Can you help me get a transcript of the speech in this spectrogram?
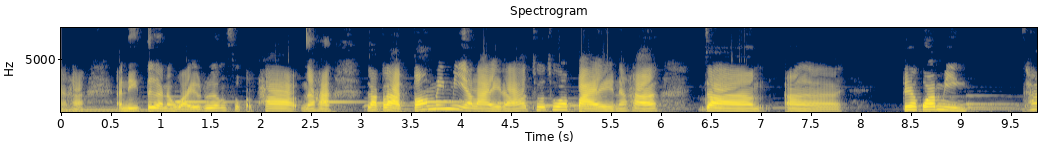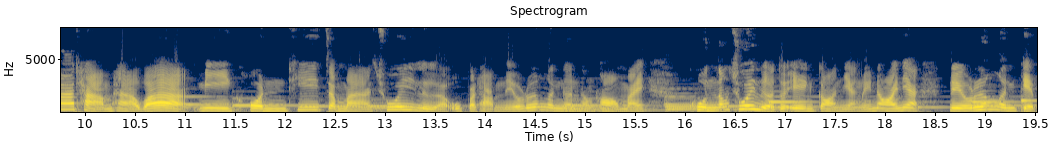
นะคะ อันนี้เตือนเอาไว้เรื่องสุขภาพนะคะ หลักๆก็ไม่มีอะไรแล้วทั่ว ๆ ไปนะคะ จะเรียกว่ามีถ้าถามหาว่ามีคนที่จะมาช่วยเหลืออุปถัมภ์ในเรื่องเงินเงินทองทองไหมคุณต้องช่วยเหลือตัวเองก่อนอย่างน้อยๆเนี่ยในเรื่องเงินเก็บ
